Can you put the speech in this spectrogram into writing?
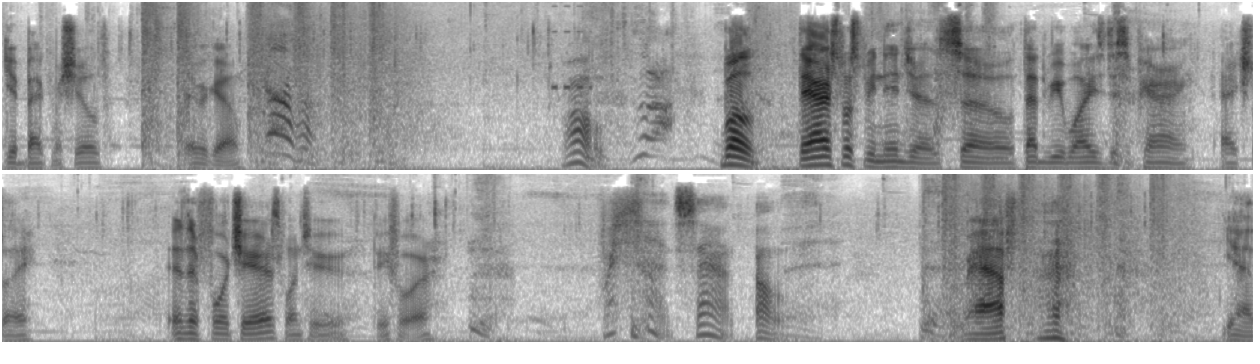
get back my shield. There we go. Whoa. Well, they are supposed to be ninjas, so that'd be why he's disappearing, actually. Are there four chairs? One, two, three, four. What's that? What's that? Oh. Raph. yeah,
